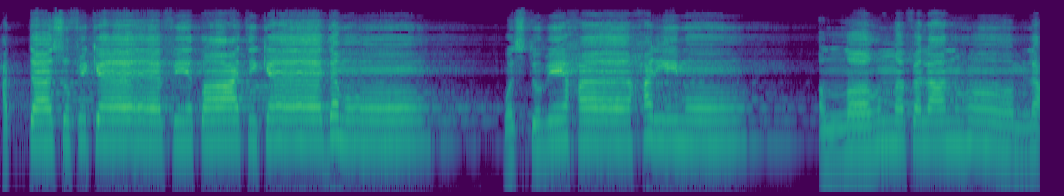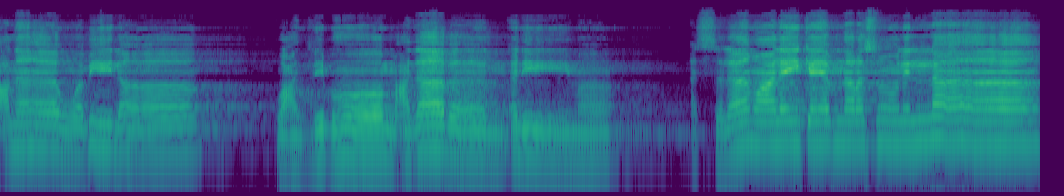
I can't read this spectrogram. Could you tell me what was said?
حتى سفك في طاعتك دمه واستبيح حريم. اللهم فلعنهم لعنا وبيلا. وعذبهم عذابا أليما. السلام عليك يا ابن رسول الله.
